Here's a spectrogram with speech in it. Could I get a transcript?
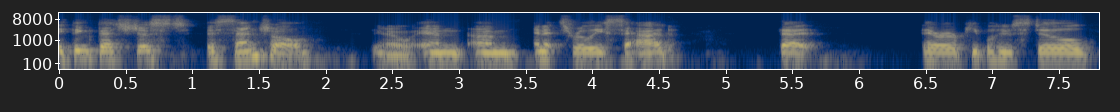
I think that's just essential, you know, and um, and it's really sad that there are people who still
